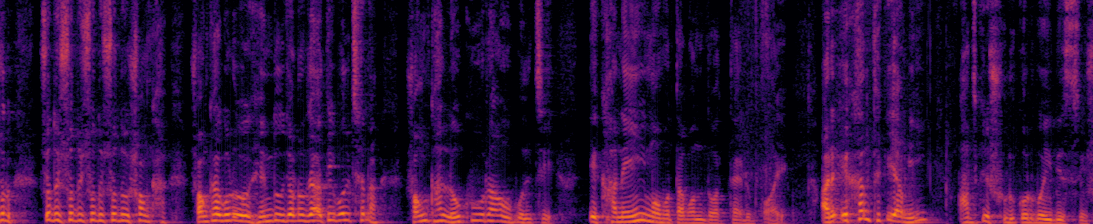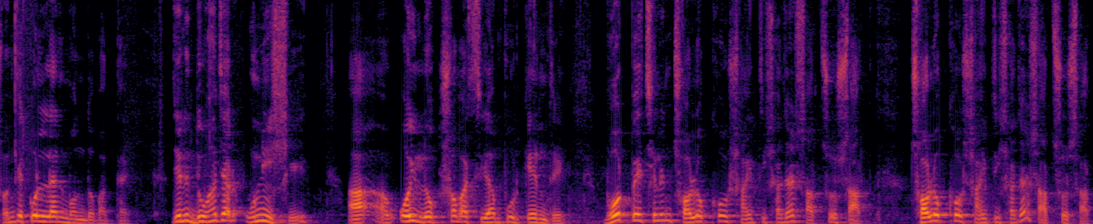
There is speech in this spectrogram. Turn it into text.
শুধু শুধু শুধু শুধু শুধু সংখ্যা, সংখ্যাগুরু হিন্দু জনজাতি বলছে না, সংখ্যালঘুরাও বলছে, এখানেই মমতা বন্দ্যোপাধ্যায়ের ভয়। আর এখান থেকে আমি আজকে শুরু করব এই বিশ্লেষণ যে কল্যাণ বন্দ্যোপাধ্যায়, যিনি দু হাজার উনিশে ওই লোকসভা শ্রীরামপুর কেন্দ্রে ভোট পেয়েছিলেন ছ লক্ষ সাঁত্রিশ হাজার সাতশো সাত, ছ লক্ষ সাঁত্রিশ হাজার সাতশো সাত।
